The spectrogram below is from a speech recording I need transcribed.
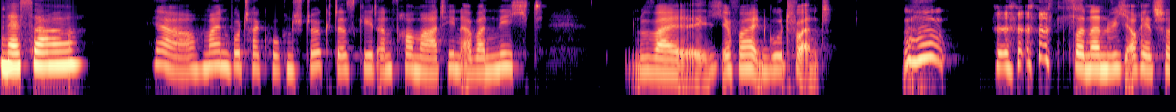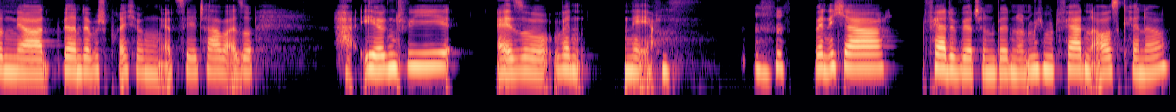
Nessa. Ja, mein Butterkuchenstück, das geht an Frau Martin, aber nicht, weil ich ihr Verhalten gut fand. Sondern wie ich auch jetzt schon ja während der Besprechung erzählt habe, also irgendwie, also wenn, nee, wenn ich ja Pferdewirtin bin und mich mit Pferden auskenne,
